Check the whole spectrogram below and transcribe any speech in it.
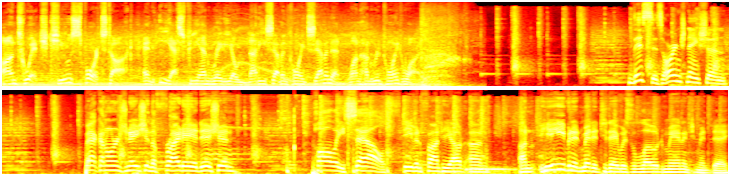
On Twitch, Q Sports Talk and ESPN Radio 97.7 and 100.1. This is Orange Nation. Back on Orange Nation, the Friday edition. Paulie Sal, Stephen Fonte out on on. He even admitted today was load management day.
